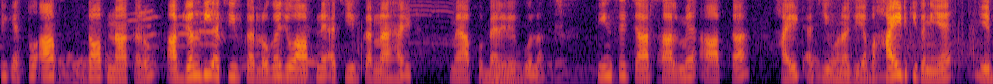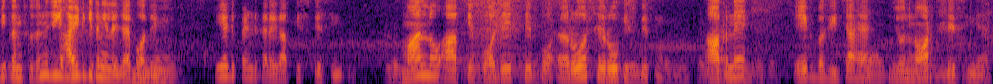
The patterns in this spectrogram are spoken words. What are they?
ठीक है तो आप टॉप ना करो। आप जल्दी अचीव कर लोगे जो आपने अचीव करना है हाइट मैं आपको पहले भी बोला, तीन से चार साल में आपका हाइट अचीव होना चाहिए। अब हाइट कितनी है, ये भी कंफ्यूजन है जी हाइट कितनी ले जाए पौधे की? ये डिपेंड करेगा आपकी स्पेसिंग पे। मान लो आपके पौधे से, रो से रो की स्पेसिंग आपने एक बगीचा है जो नॉर्थ फेसिंग है,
